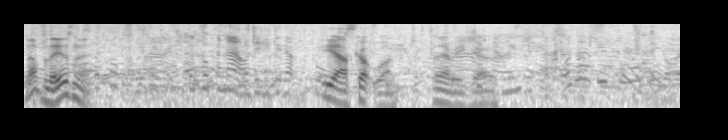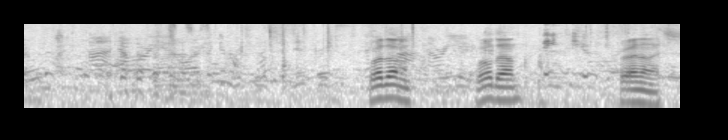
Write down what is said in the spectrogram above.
Lovely, isn't it? Good for now, did you do that before? Yeah, I've got one. There we go. Well done. Well done. Thank you. Very nice.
